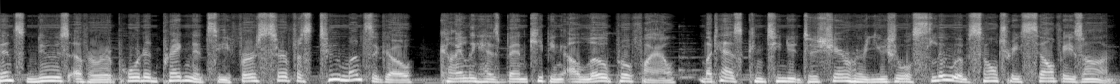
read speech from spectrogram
Since news of her reported pregnancy first surfaced two months ago, Kylie has been keeping a low profile, but has continued to share her usual slew of sultry selfies on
